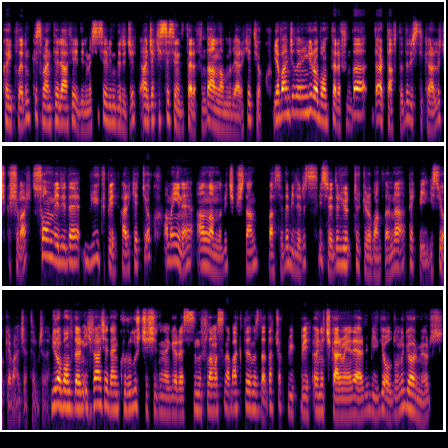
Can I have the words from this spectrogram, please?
kayıpların kısmen telafi edilmesi sevindirici. Ancak hisse senedi tarafında anlamlı bir hareket yok. Yabancıların Eurobond tarafında 4 haftadır istikrarlı çıkışı var. Son veride büyük bir hareket yok ama yine anlamlı bir çıkıştan bahsedebiliriz. Bir süredir Türk Eurobondlarına pek bir ilgisi yok yabancı yatırımcılar. Eurobondların ihraç eden kuruluş çeşidine göre sınıflamasına baktığımızda da çok büyük bir öne çıkarmaya değer bir bilgi olduğunu görmüyoruz.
